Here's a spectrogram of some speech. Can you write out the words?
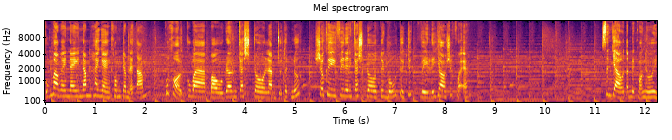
Cũng vào ngày này năm 2008, Quốc hội Cuba bầu Ron Castro làm chủ tịch nước sau khi Fidel Castro tuyên bố từ chức vì lý do sức khỏe. Xin chào tạm biệt mọi người,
